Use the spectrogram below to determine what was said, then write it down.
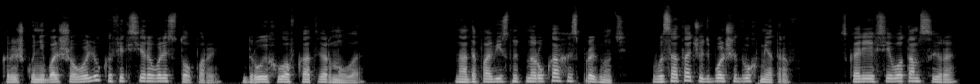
Крышку небольшого люка фиксировали стопоры. Дру их ловко отвернула. «Надо повиснуть на руках и спрыгнуть. Высота чуть больше двух метров. Скорее всего, там сыро.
